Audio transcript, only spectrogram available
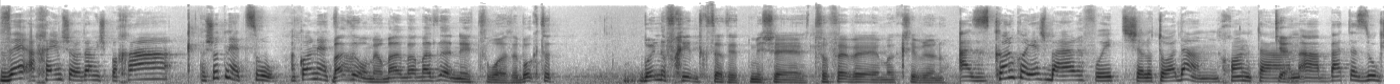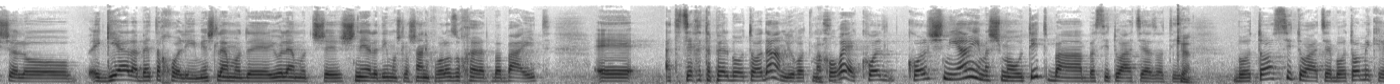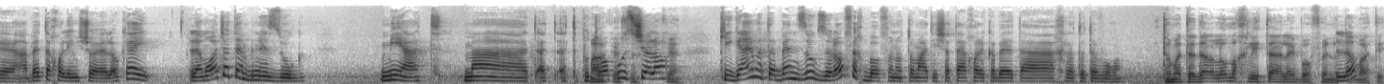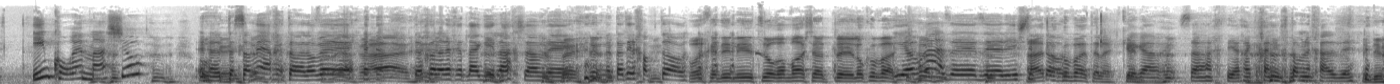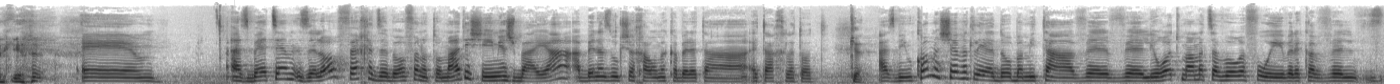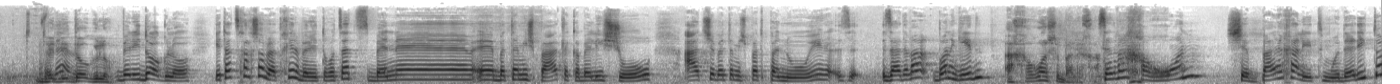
והחיים של אותה משפחה פשוט נעצרו, הכל נעצר. מה זה אומר? מה, מה, מה זה הנעצרו הזה? בואו קצת, בואי נפחיד קצת את מי שצופה ומקשיב לנו. אז קודם כל יש בעיה רפואית של אותו אדם, נכון? אתה, כן. הבת הזוג שלו הגיעה לבית החולים, יש להם עוד, היו להם עוד שני ילדים או שלושה, אני כבר לא זוכרת, בבית. אה, אתה צריך לטפל באותו אדם, לראות מה נכון. קורה. כל, כל שנייה היא משמעותית ב, בסיטואציה הזאת. כן. באותו סיטואציה, באותו מקרה, הבית החולים שואל, אוקיי, למרות שאתם בני זוג, מי את? מה, את, אפוטרופוס? שלו? כן. כי גם אם אתה בן זוג, זה לא הופך באופן אוטומטי שאתה יכול לקבל את ההחלטות עבורו. זאת אומרת, הדר לא מחליטה עליי באופן לא. אוטומטי. אם קורה משהו, אוקיי. אתה שמח, אתה לא... שמח, אה. אתה יכול ללכת להגיד לה עכשיו, אה. נתתי לך פטור. עורכת דין ליהי צור אמרה שאת אה, לא קובעת. היא אמרה, זה יש לי את פטור. לא קובעת עליי, כן. לגמרי, שמחתי, אחר כך אני אחתום לך על זה. בדיוק. אז בעצם זה לא הופך את זה באופן אוטומטי שאם יש בעיה, הבן הזוג שלך הוא מקבל את, ה, את ההחלטות. כן. אז במקום לשבת לידו במיטה ו, ולראות מה מצבו הרפואי ולקבל... ולדאוג לו. ולדאוג לו, היא הייתה צריכה עכשיו להתחיל ולהתרוצץ בין אה, אה, בתי משפט, לקבל אישור, עד שבית המשפט פנוי. זה, זה הדבר, בוא נגיד, האחרון שבא לך. זה הדבר האחרון שבא לך להתמודד איתו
